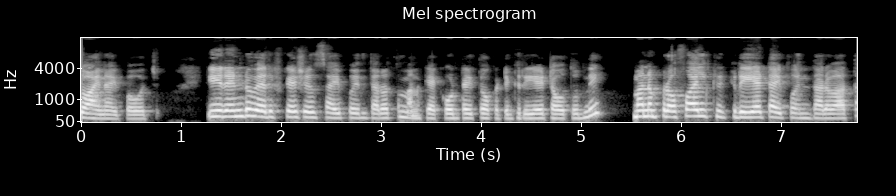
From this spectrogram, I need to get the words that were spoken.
జాయిన్ అయిపోవచ్చు. ఈ రెండు వెరిఫికేషన్స్ అయిపోయిన తర్వాత మనకి అకౌంట్ అయితే ఒకటి క్రియేట్ అవుతుంది. మన ప్రొఫైల్ క్రియేట్ అయిపోయిన తర్వాత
